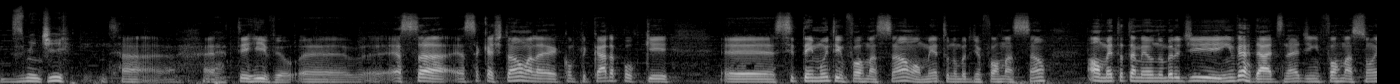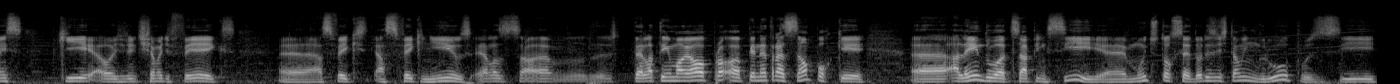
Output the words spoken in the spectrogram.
desmentir? Ah, é terrível. É, essa, essa questão ela é complicada porque é, se tem muita informação, aumenta o número de informação, aumenta também o número de inverdades, né? De informações que a gente chama de fakes. É, as, fake, as fake news, elas, ela tem maior penetração porque Uh, além do WhatsApp em si, uh, muitos torcedores estão em grupos e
